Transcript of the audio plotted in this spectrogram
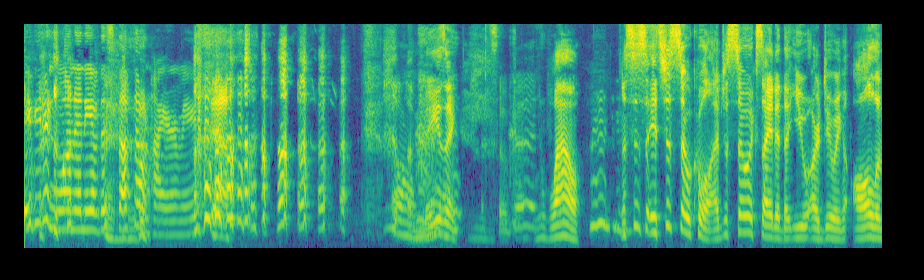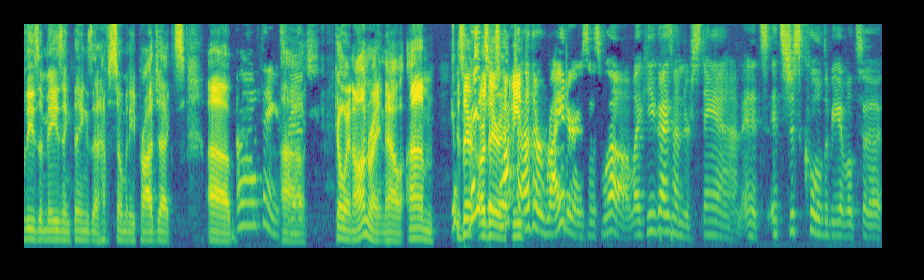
if you didn't want any of this stuff, don't hire me. Yeah. Oh. Amazing. That's so good. wow. This is it's just so cool. I'm just so excited that you are doing all of these amazing things and have so many projects uh, oh, thanks, Uh, going on right now. Um It's is there great are to there talk any to other writers as well. Like you guys understand, and it's it's just cool to be able to.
